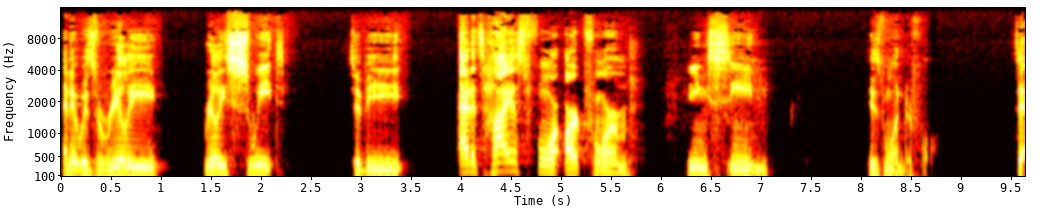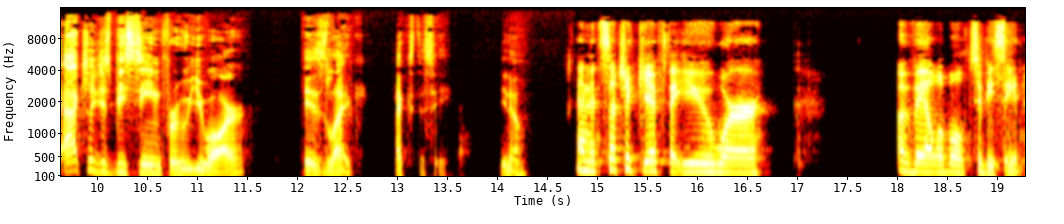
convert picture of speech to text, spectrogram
and it was really, really sweet to be at its highest form, art form, being seen is wonderful. To actually just be seen for who you are is like ecstasy, you know. And it's such a gift that you were available to be seen,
